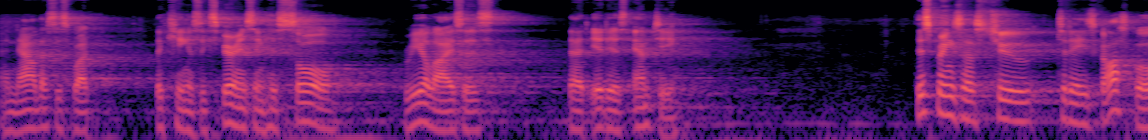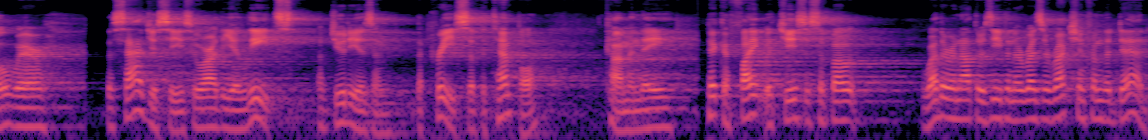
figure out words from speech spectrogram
And now this is what the king is experiencing. His soul realizes that it is empty this brings us to today's gospel, where the Sadducees, who are the elites of Judaism, the priests of the temple, come and they pick a fight with Jesus about whether or not there's even a resurrection from the dead.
